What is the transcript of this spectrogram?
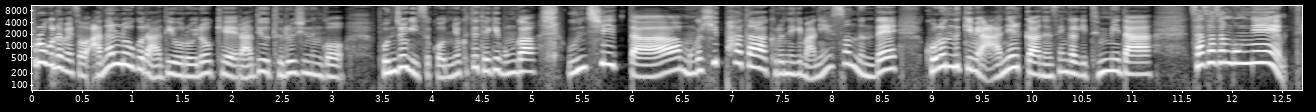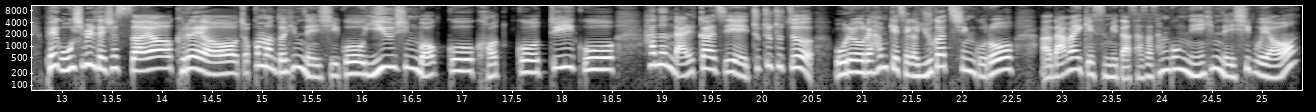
프로그램에서 아날로그 라디오로 이렇게 라디오 들으시는 거 본 적이 있었거든요. 그때 되게 뭔가 운치 있다, 뭔가 힙하다 그런 얘기 많이 했었는데 그런 느낌이 아닐까 하는 생각이 듭니다. 4430님, 150일 되셨어요. 그래요. 조금만 더 힘내시고 이유식 먹고 걷고 뛰고 하는 날까지 쭉쭉쭉쭉 오래오래 함께 제가 육아 친구로 아, 남아 있겠습니다. 4430님 힘내시고요.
